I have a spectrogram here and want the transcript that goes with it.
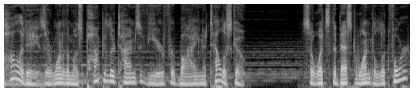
holidays are one of the most popular times of year for buying a telescope. So, what's the best one to look for?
